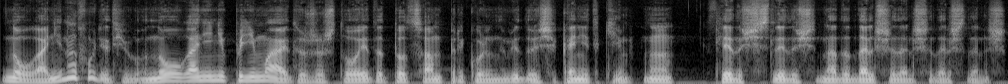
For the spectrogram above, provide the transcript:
ну, они находят его, но они не понимают уже, что это тот самый прикольный видосик. Они такие, М, следующий, следующий, надо дальше, дальше, дальше, дальше.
